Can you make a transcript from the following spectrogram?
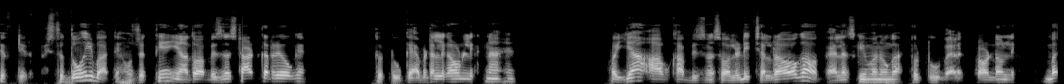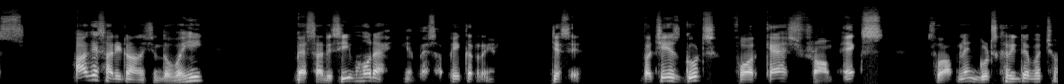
fifty rupees तो दो ही बातें हो सकती हैं, या तो आप बिज़नेस स्टार्ट कर रहे होगे तो टू कैपिटल अकाउंट लिखना है, और या आपका बिज़नेस ऑलरेडी चल रहा होगा और बैलेंस गिवन होगा तो टू बैलेंस ब्रॉड डाउन लिखना बस। आगे सारी ट्रांजेक्शन तो वही, पैसा रिसीव हो रहा है या पैसा पे कर रहे हैं। जैसे purchase goods for cash from X so आपने गुड्स खरीदे बच्चों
